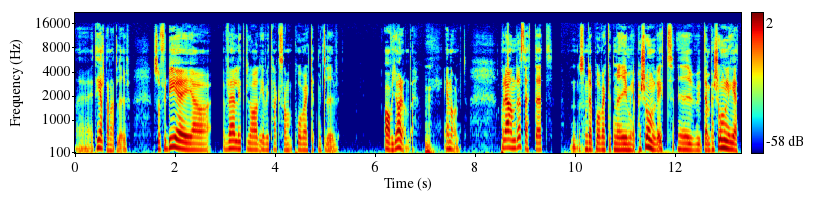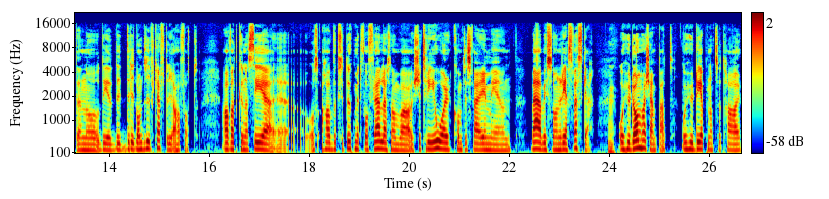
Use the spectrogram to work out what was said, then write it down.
eh, ett helt annat liv. Så för det är jag väldigt glad, evigt tacksam, påverkat mitt liv avgörande. Mm. Enormt. På det andra sättet som det har påverkat mig är mer personligt. I den personligheten och det, det, de drivkrafter jag har fått av att kunna se eh, och ha vuxit upp med två föräldrar som var 23 år, kom till Sverige med en bebis och en resväska. Mm. Och hur de har kämpat och hur det på något sätt har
